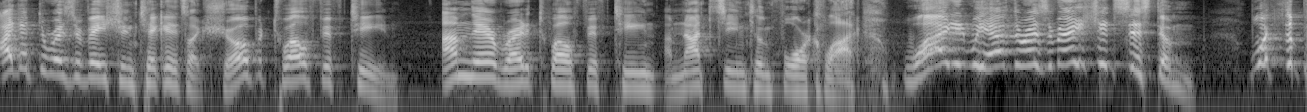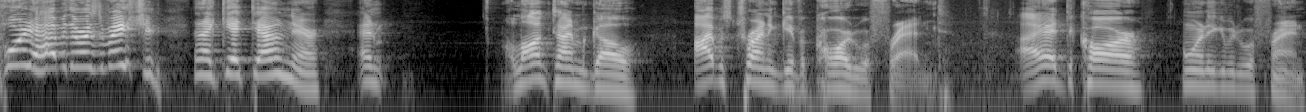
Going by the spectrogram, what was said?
I got the reservation ticket. It's like show up at twelve fifteen. I'm there right at twelve fifteen. I'm not seeing till four o'clock. Why did we have the reservation system? What's the point of having the reservation? And I get down there, and a long time ago, I was trying to give a car to a friend. I had the car. I wanted to give it to a friend.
